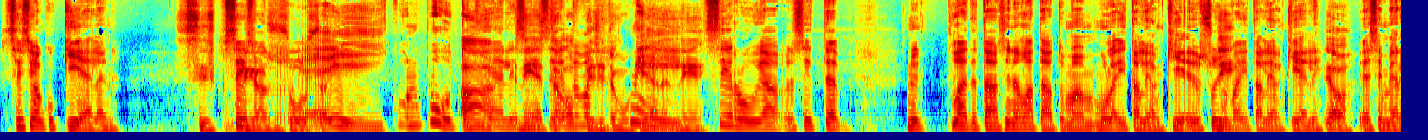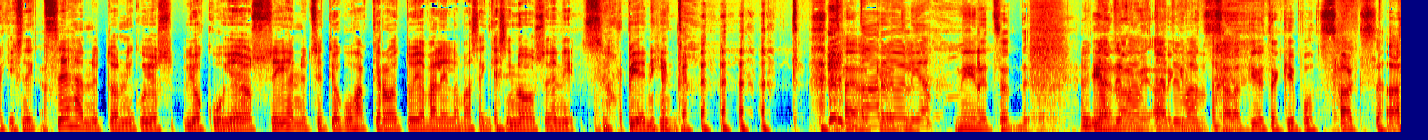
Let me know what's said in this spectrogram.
Siis jonkun kielen. Siis, Siis, mikä on sun suussa? Ei, kun puhuttu Aa, kieli. niin, että mä- oppisit jonkun kielen, niin. Siru ja sitten laitetaan sinne latautumaan mulle italian kieli, sujuva Niin. italian kieli Joo. esimerkiksi. Niin sehän nyt on niin kuin jos joku, ja jos siihen nyt sitten joku hakkeroituu ja välillä vasen käsi nousee, niin se on pieni hinta. Tarjoilija. Niin, että sä ihan normi vaan- arki, vaan- mutta sä alatkin yhtäkkiä puhua saksaa.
